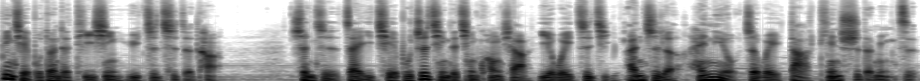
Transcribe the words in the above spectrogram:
并且不断的提醒与支持着他。甚至在一切不知情的情况下，也为自己安置了 Haniel 这位大天使的名字。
